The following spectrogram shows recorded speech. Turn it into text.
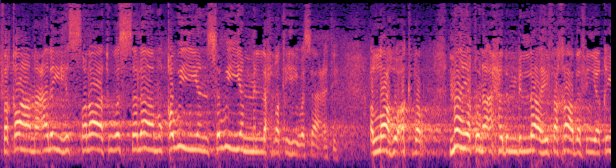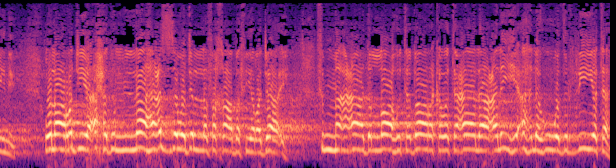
فقام عليه الصلاة والسلام قويا سويا من لحظته وساعته. الله أكبر. ما يقن أحد بالله فخاب في يقينه ولا رجي أحد الله عز وجل فخاب في رجائه. ثم أعاد الله تبارك وتعالى عليه أهله وذريته.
